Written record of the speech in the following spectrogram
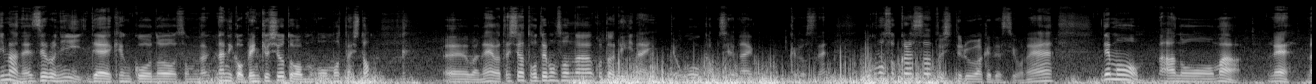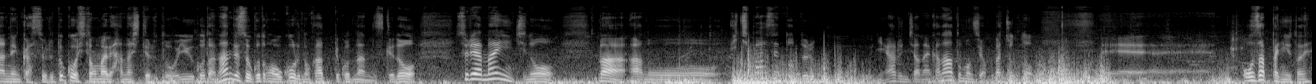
今ね02で健康のその何かを勉強しようと思った人はね私はとてもそんなことはできないって思うかもしれないけどですね。僕もそこからスタートしてるわけですよね。でもあのまあね、何年かするとこう人前で話してるということは何でそういうことが起こるのかってことなんですけどそれは毎日の、まああの1%努力にあるんじゃないかなと思うんですよ。まあ、ちょっと、えー、大雑把に言うとね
